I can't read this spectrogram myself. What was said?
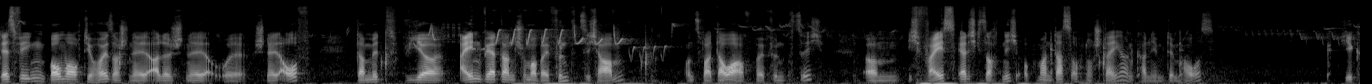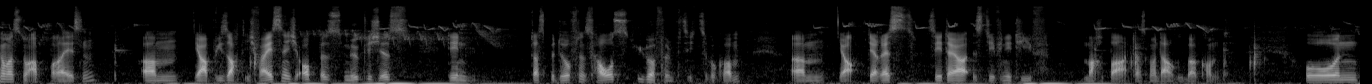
deswegen bauen wir auch die Häuser schnell, alle schnell, äh, schnell auf damit wir einen Wert dann schon mal bei 50 haben. Und zwar dauerhaft bei 50. Ähm, ich weiß ehrlich gesagt nicht, ob man das auch noch steigern kann mit dem Haus. Hier können wir es nur abreißen. Ähm, ja, wie gesagt, ich weiß nicht, ob es möglich ist, den, das Bedürfnis Haus über 50 zu bekommen. Ähm, ja, der Rest, seht ihr ja, ist definitiv machbar, dass man darüber kommt. Und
